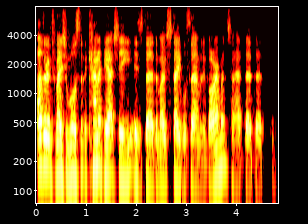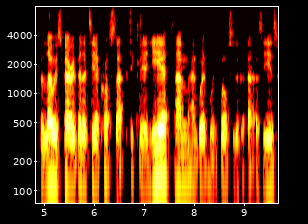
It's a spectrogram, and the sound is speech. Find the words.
Other information was that the canopy actually is the, the most stable thermal environment. So I had the, the, the lowest variability across that particular year. Um, and we we'll obviously look at that as years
